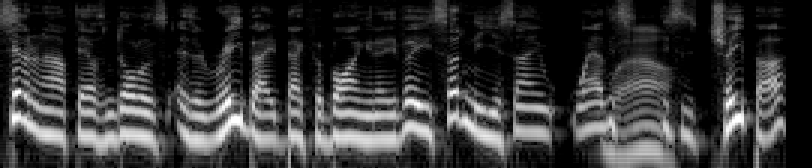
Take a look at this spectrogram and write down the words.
Seven and a half thousand dollars as a rebate back for buying an EV. Suddenly you're saying, "Wow, this Wow. this is cheaper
